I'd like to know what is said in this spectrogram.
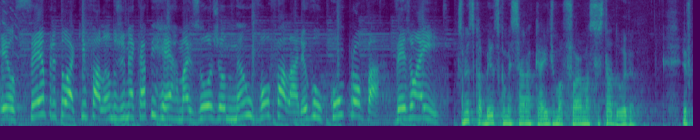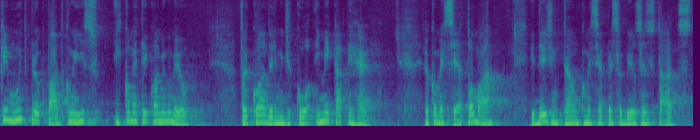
Eu sempre estou aqui falando de make-up hair, mas hoje eu não vou falar, eu vou comprovar. Vejam aí. Os meus cabelos começaram a cair de uma forma assustadora. Eu fiquei muito preocupado com isso e comentei com um amigo meu. Foi quando ele me indicou make-up hair. Eu comecei a tomar e desde então comecei a perceber os resultados.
